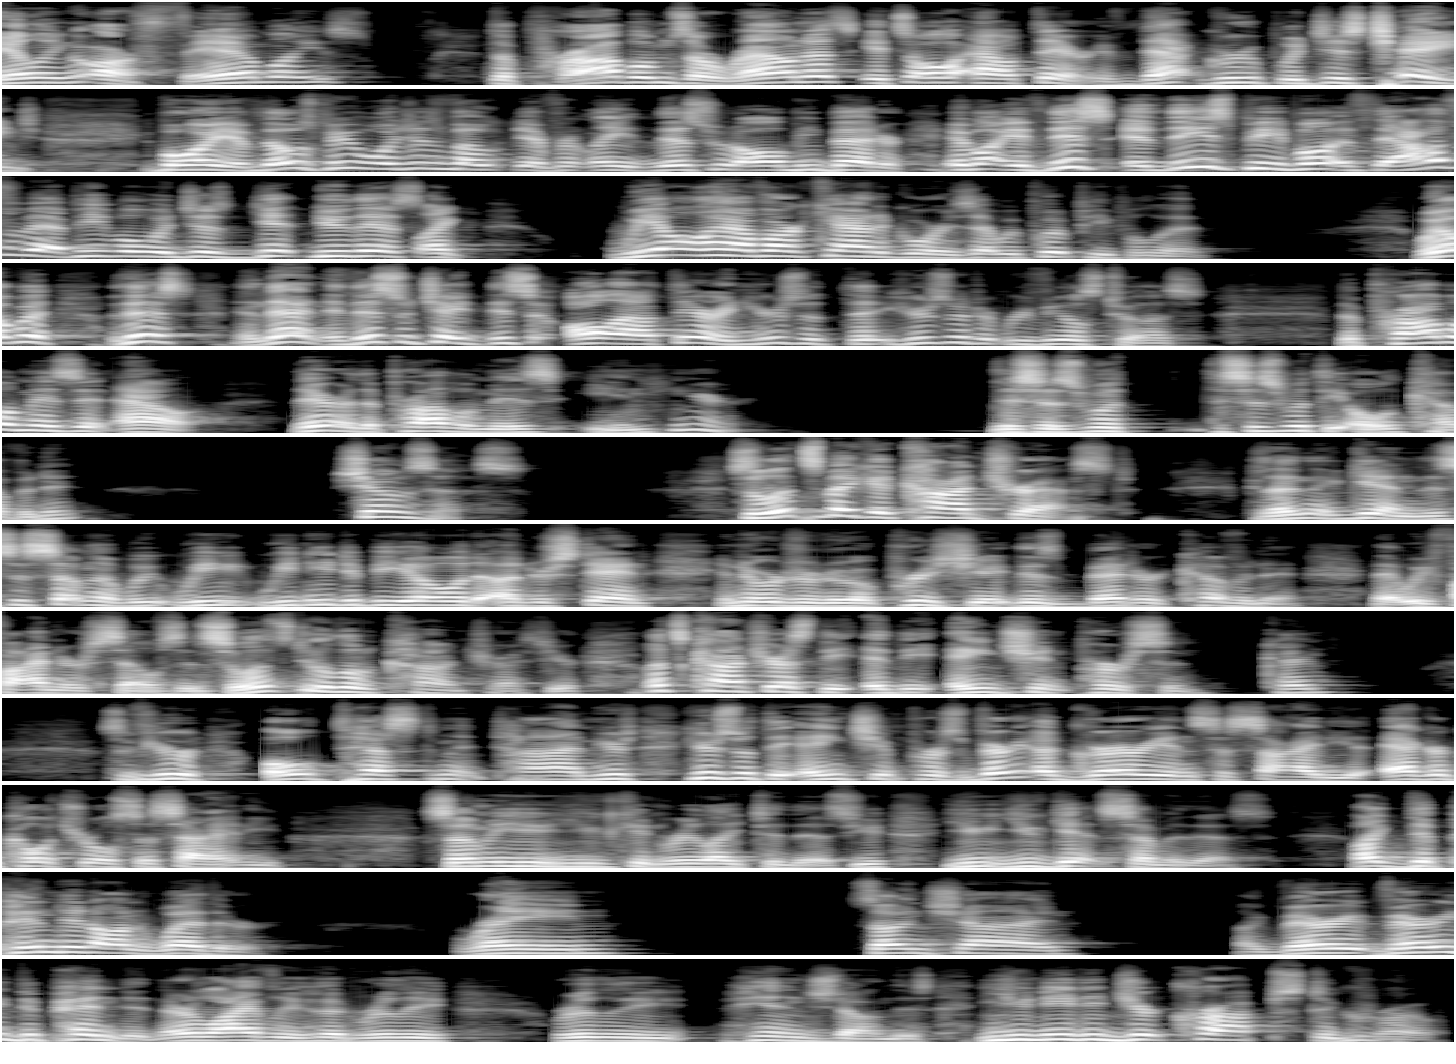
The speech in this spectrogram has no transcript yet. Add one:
ailing our families, the problems around us, it's all out there. If that group would just change, boy, if those people would just vote differently, this would all be better. If, if this, if these people, if the alphabet people would just get, do this, like, we all have our categories that we put people in. Well, but this and that and this would change. This is all out there. And here's what the, here's what it reveals to us: the problem isn't out there. The problem is in here. This is what this is what the old covenant shows us. So let's make a contrast. Because again, this is something that we, we, we need to be able to understand in order to appreciate this better covenant that we find ourselves in. So let's do a little contrast here. Let's contrast the, the ancient person, okay? So if you're Old Testament time, here's, here's what the ancient person, very agrarian society, agricultural society. Some of you, you can relate to this. You, you, you get some of this. Like dependent on weather, rain, sunshine, like very, very dependent. Their livelihood really, really hinged on this. You needed your crops to grow.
